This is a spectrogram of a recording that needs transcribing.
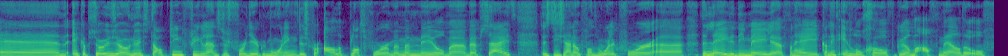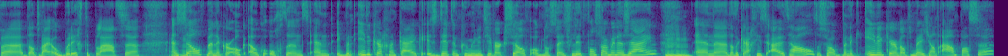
En ik heb sowieso nu in totaal tien freelancers voor Dear Good Morning. Dus voor alle platformen, mijn mail, mijn website. Dus die zijn ook verantwoordelijk voor eh, de leden die mailen van... hé, hey, ik kan niet inloggen of ik wil me afmelden. Of eh, dat wij ook berichten plaatsen. En zelf ben ik er ook elke ochtend. En ik ben iedere keer gaan kijken... is dit een community waar ik zelf ook nog steeds lid van zou willen zijn? En eh, dat ik er echt iets uithaal. Dus zo ben ik iedere keer wat een beetje aan het aanpassen.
